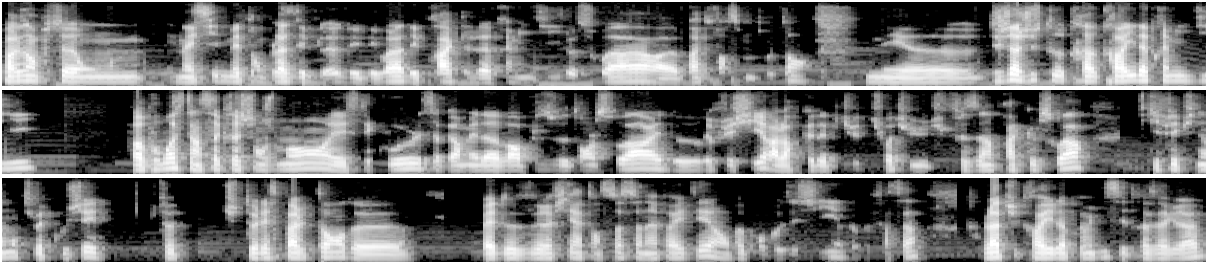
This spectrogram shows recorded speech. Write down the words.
par exemple, on, a essayé de mettre en place des, des, voilà, des pracs l'après-midi, le soir, euh, pas forcément tout le temps, mais euh, déjà juste travailler l'après-midi, pour moi c'était un sacré changement et c'était cool, ça permet d'avoir plus de temps le soir et de réfléchir, alors que d'habitude, tu vois, tu, faisais un prac que le soir, ce qui fait que finalement tu vas te coucher, tu te, te laisses pas le temps de, bah, de vérifier, attends, ça, ça n'a pas été, on peut proposer ci, on peut faire ça. Là, tu travailles l'après-midi, c'est très agréable.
